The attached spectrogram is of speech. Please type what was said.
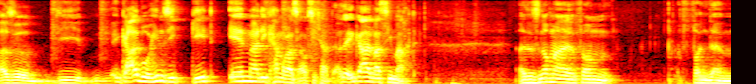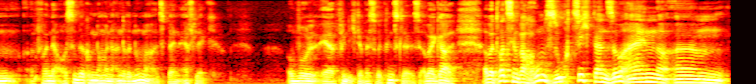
Also die, egal wohin sie geht, immer die Kameras auf sich hat. Also egal was sie macht. Also es ist nochmal vom von, dem, von der Außenwirkung nochmal eine andere Nummer als Ben Affleck. Obwohl er, finde ich, der bessere Künstler ist. Aber egal. Aber trotzdem, warum sucht sich dann so ein ähm,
